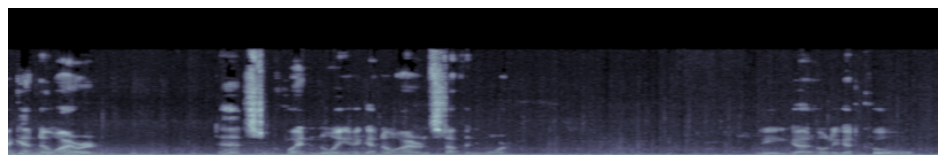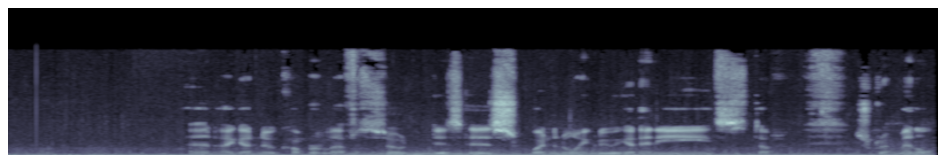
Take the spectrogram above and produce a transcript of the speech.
I got no iron. That's quite annoying. I got no iron stuff anymore. We got only got coal and I got no copper left so this is quite annoying. Do we get any stuff? Scrap metal?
